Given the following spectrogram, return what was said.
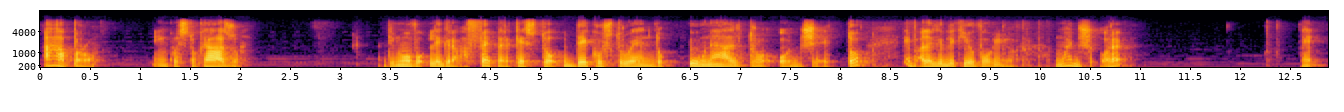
apro in questo caso di nuovo le graffe perché sto decostruendo un altro oggetto e vado a dirgli che io voglio maggiore e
